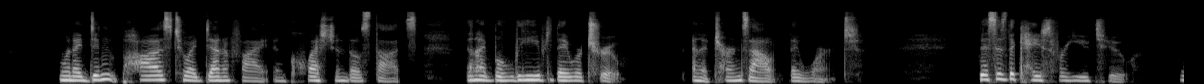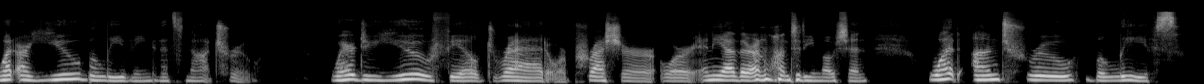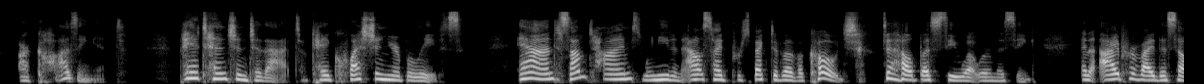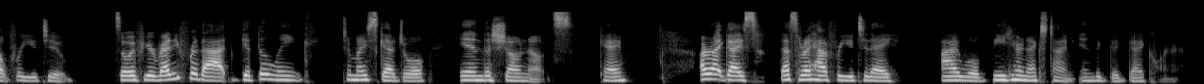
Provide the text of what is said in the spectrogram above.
When I didn't pause to identify and question those thoughts, then I believed they were true. And it turns out they weren't. This is the case for you too. What are you believing that's not true? Where do you feel dread or pressure or any other unwanted emotion? What untrue beliefs are causing it? Pay attention to that. Okay. Question your beliefs. And sometimes we need an outside perspective of a coach to help us see what we're missing. And I provide this help for you too. So if you're ready for that, get the link to my schedule in the show notes. Okay. All right, guys, that's what I have for you today. I will be here next time in the Good Guy Corner.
